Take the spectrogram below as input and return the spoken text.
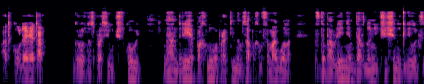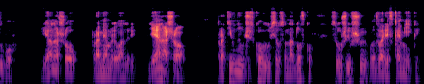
«Откуда это?» – грозно спросил участковый. На Андрея пахнуло противным запахом самогона с добавлением давно нечищенных гнилых зубов. «Я нашел», – промямлил Андрей. «Где нашел?» Противный участковый уселся на доску, служившую во дворе скамейкой.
